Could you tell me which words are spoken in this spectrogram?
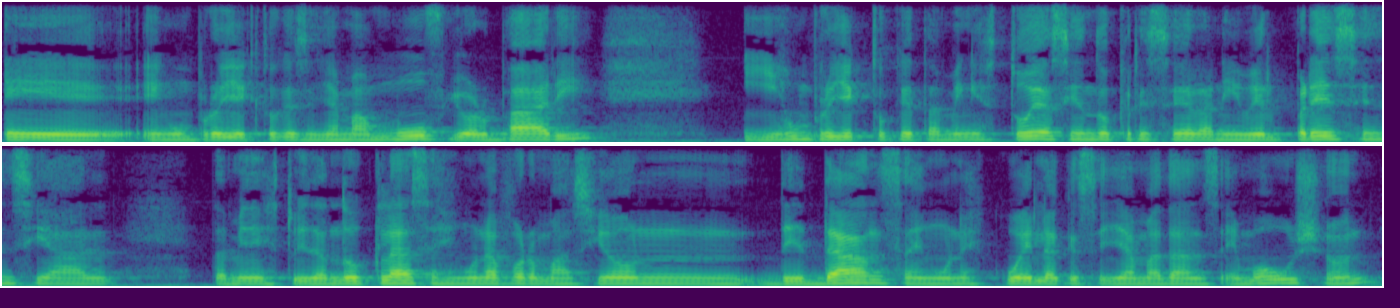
eh, en un proyecto que se llama Move Your Body y es un proyecto que también estoy haciendo crecer a nivel presencial. También estoy dando clases en una formación de danza en una escuela que se llama Dance Emotion.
